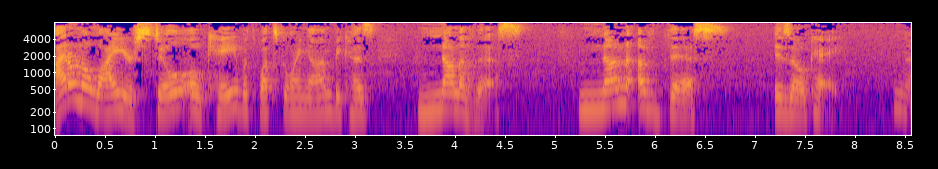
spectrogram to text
I don't know why you're still okay with what's going on because none of this, none of this is okay No.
